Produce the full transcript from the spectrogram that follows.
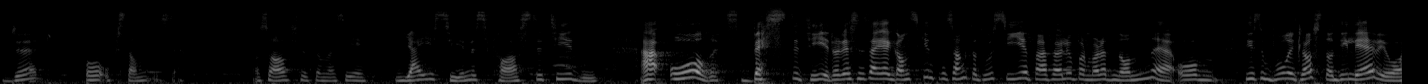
død og oppstandelse. Og så avslutter vi med å si jeg synes fastetiden er årets beste tid. Og det syns jeg er ganske interessant at hun sier, for jeg føler jo på en måte at nonner og de som bor i kloster, de lever jo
